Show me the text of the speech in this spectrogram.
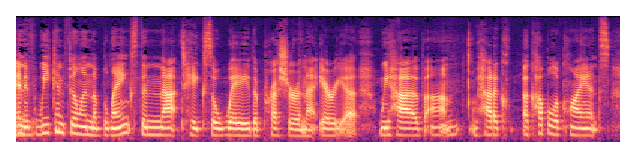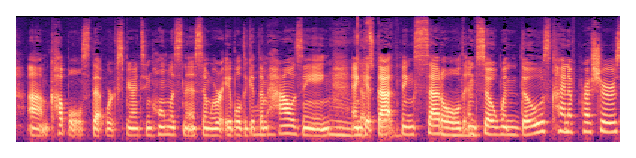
And if we can fill in the blanks, then that takes away the pressure in that area. We have um, we had a, a couple of clients, um, couples that were experiencing homelessness, and we were able to get them housing and get that thing settled. And so when those kind of pressures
